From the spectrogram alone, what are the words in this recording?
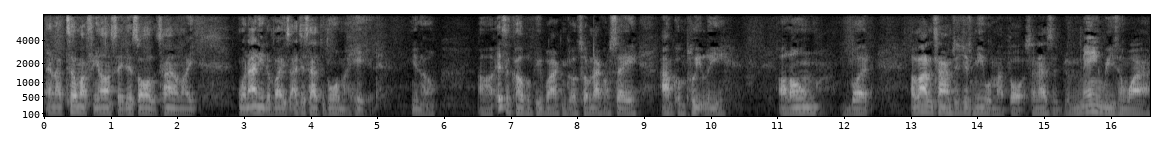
and I tell my fiance this all the time. Like when I need advice, I just have to go in my head. You know, uh, it's a couple of people I can go to. I'm not gonna say I'm completely alone, but a lot of times it's just me with my thoughts, and that's the main reason why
